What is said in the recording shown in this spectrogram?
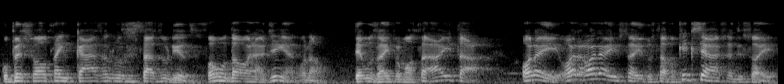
O pessoal está em casa nos Estados Unidos. Vamos dar uma olhadinha ou não? Temos aí para mostrar? Aí tá. Olha aí, olha, olha isso aí, Gustavo. O que, que você acha disso aí?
